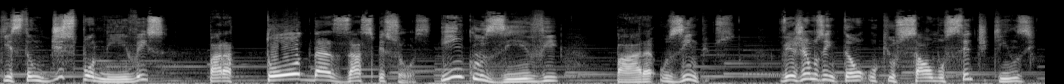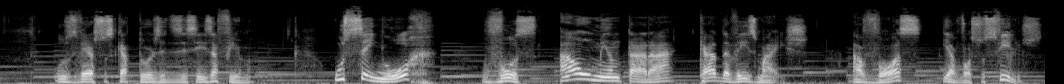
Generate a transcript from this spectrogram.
que estão disponíveis para todas as pessoas, inclusive para os ímpios. Vejamos então o que o Salmo 115, os versos 14 a 16 afirma: O Senhor vos aumentará cada vez mais, a vós e a vossos filhos.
